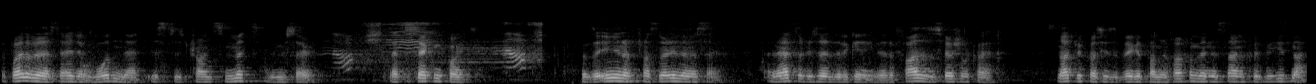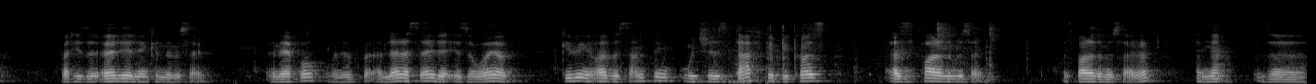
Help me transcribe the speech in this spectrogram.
The point of the Seder, more than that, is to transmit the Messiah. That's the second point. With the union of transmitting the Messiah. And that's what we said at the beginning, that a father is a special koyach. Not because he's a bigger Talmud than his son, could be he's not. But he's an earlier link in the Messiah. And therefore, when a letter Seder is a way of giving over something which is dafka because as part of the Messiah. As part of the Messiah. And now, the,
